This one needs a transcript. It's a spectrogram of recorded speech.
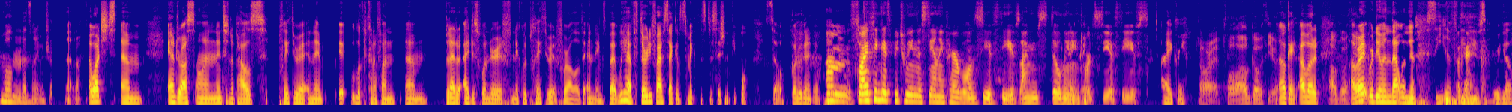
well Hmm. that's not even true. I don't know. I watched um andros on nintendo pals play through it and it it looked kind of fun. Um but I, I just wonder if Nick would play through it for all of the endings. But we have 35 seconds to make this decision, people. So what are we going to do? Um, so I think it's between the Stanley Parable and Sea of Thieves. I'm still leaning towards Sea of Thieves. I agree. All right. Well, I'll go with you. Okay, I voted. I'll go with All you. right, we're doing that one then. Sea of Okay. Thieves. Here we go.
